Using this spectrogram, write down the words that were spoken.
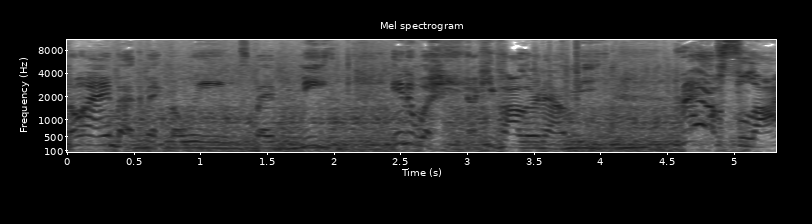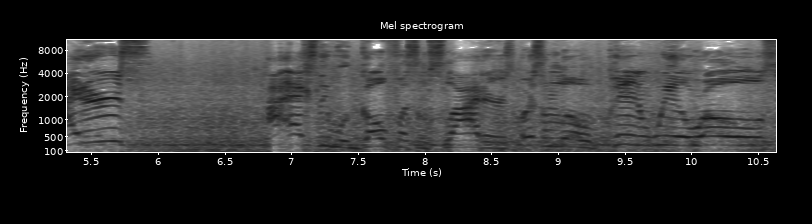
No, I ain't about to make no wings, baby. Meat. Anyway, I keep hollering out meat. Do they have sliders? Actually would go for some sliders or some little pinwheel rolls.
